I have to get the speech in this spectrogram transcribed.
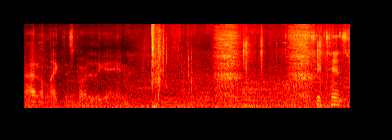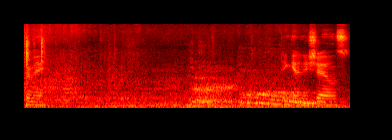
I don't like this part of the game. Too tense for me. Didn't get any shells.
